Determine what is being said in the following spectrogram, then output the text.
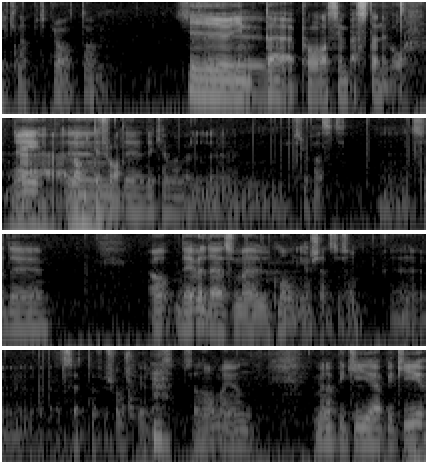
väl knappt prata om. Så är ju det- inte på sin bästa nivå. Nej, Eh, långt eh, ifrån. Det, det kan man väl eh, slå fast. Eh, Så det, ja, det är väl det som är utmaningen känns det som. Eh, Att sätta försvarsspelet. Mm. Sen har man ju en, menar Piqué är Piqué,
